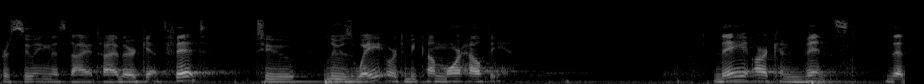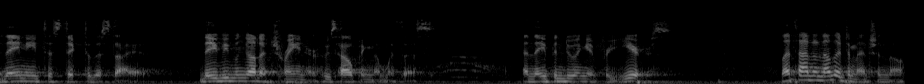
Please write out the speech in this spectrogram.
pursuing this diet to either get fit, to lose weight, or to become more healthy. They are convinced that they need to stick to this diet. They've even got a trainer who's helping them with this. And they've been doing it for years. Let's add another dimension though.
